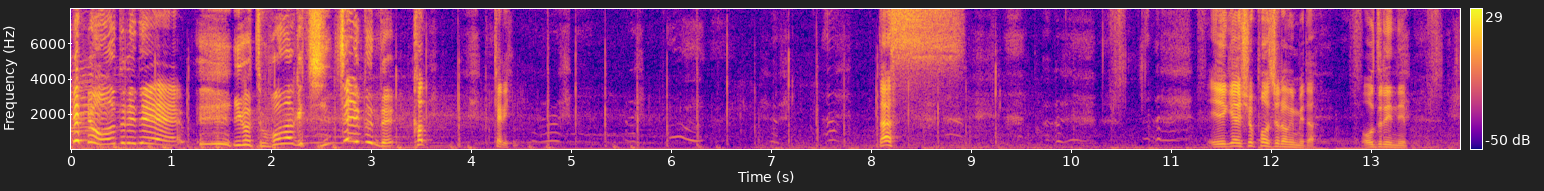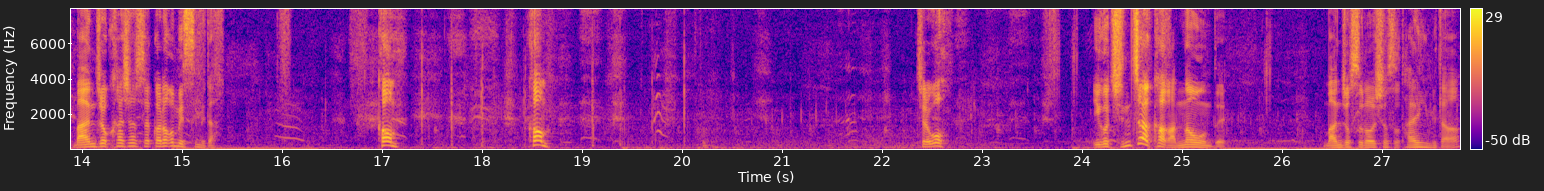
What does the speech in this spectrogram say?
판치! 어드리님 이거 두 번 하기 진짜 힘든데? 컷. 캐리. 됐어 이게 슈퍼지렁입니다. 오드리님 만족하셨을 거라고 믿습니다. 컴. 컴. 지르고. 이거 진짜 각 안 나오는데. 만족스러우셔서 다행입니다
